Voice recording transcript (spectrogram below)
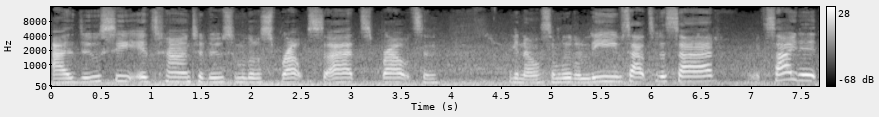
I do see it trying to do some little sprouts, side sprouts, and you know, some little leaves out to the side. I'm excited.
